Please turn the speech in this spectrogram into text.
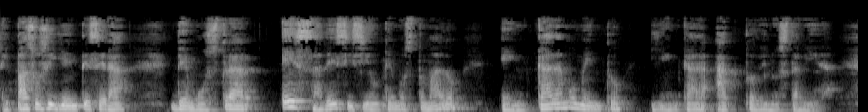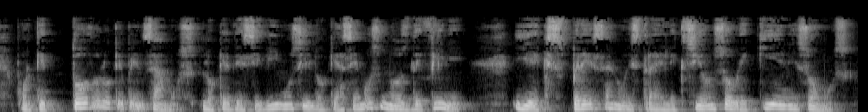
El paso siguiente será demostrar esa decisión que hemos tomado en cada momento y en cada acto de nuestra vida. Porque todo lo que pensamos, lo que decidimos y lo que hacemos nos define y expresa nuestra elección sobre quiénes somos.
